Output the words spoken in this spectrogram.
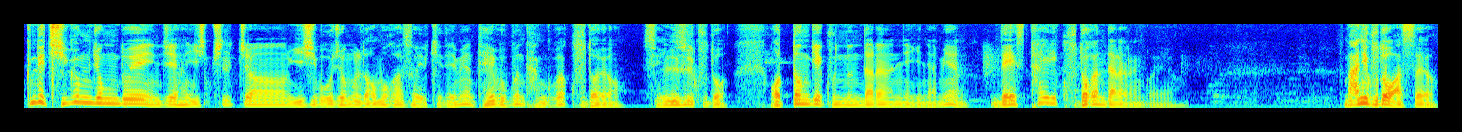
근데 지금 정도의 이제 한 27점, 25점을 넘어가서 이렇게 되면 대부분 당구가 굳어요. 슬슬 굳어. 어떤 게 굳는다라는 얘기냐면 내 스타일이 굳어간다라는 거예요. 많이 굳어왔어요.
